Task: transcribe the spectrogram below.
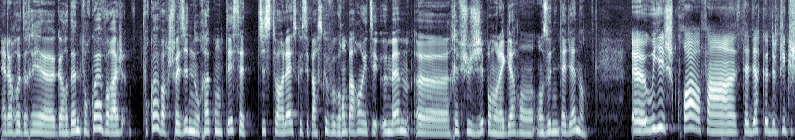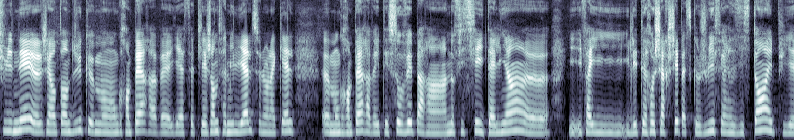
Alors Audrey euh, Gordon, pourquoi avoir, pourquoi avoir choisi de nous raconter cette histoire-là? Est-ce que c'est parce que vos grands-parents étaient eux-mêmes réfugiés pendant la guerre en zone italienne? Euh, oui, je crois. Enfin, c'est-à-dire que depuis que je suis née, euh, j'ai entendu que mon grand-père avait. Il y a cette légende familiale selon laquelle euh, mon grand-père avait été sauvé par un, officier italien. il, il, était recherché parce que juif et résistant. Et puis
